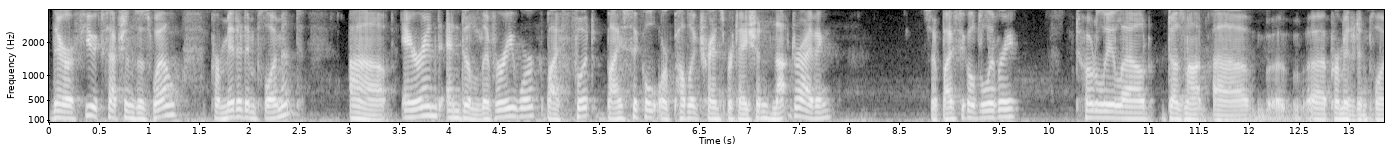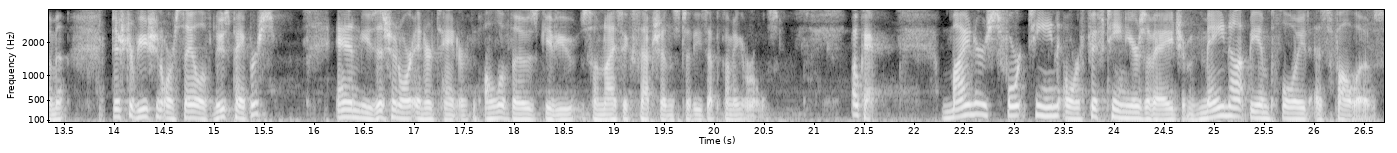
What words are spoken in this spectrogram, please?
there are a few exceptions as well. Permitted employment. Uh, errand and delivery work by foot, bicycle, or public transportation, not driving, so bicycle delivery, totally allowed, does not uh, uh, permitted employment. Distribution or sale of newspapers, and musician or entertainer. All of those give you some nice exceptions to these upcoming rules. Okay. Minors 14 or 15 years of age may not be employed as follows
